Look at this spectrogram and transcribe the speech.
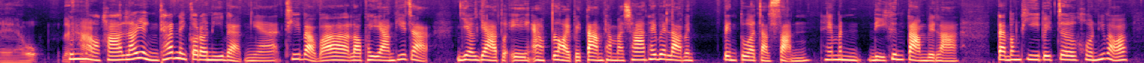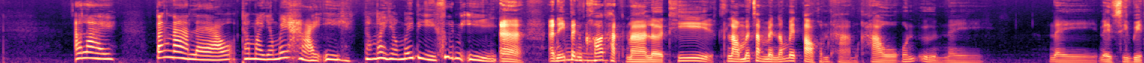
แล้วนะคุณคหมรัอบคะแล้วอย่างถ้าในกรณีแบบเนี้ยที่แบบว่าเราพยายามที่จะเยียวยาตัวเองอะปล่อยไปตามธรรมชาติให้เวลาเป็นเป็นตัวจัดสรรให้มันดีขึ้นตามเวลา แต่บางทีไปเจอคนที่แบบว่า อะไรตั้งนานแล้วทำไมยังไม่หายอีกทำไมยังไม่ดีขึ้นอีกอ่าอันนี้เป็นข้อถัดมาเลยที่เราไม่จำเป็นต้องไปตอบคำถามเขาคนอื่นใน ในในชีวิต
